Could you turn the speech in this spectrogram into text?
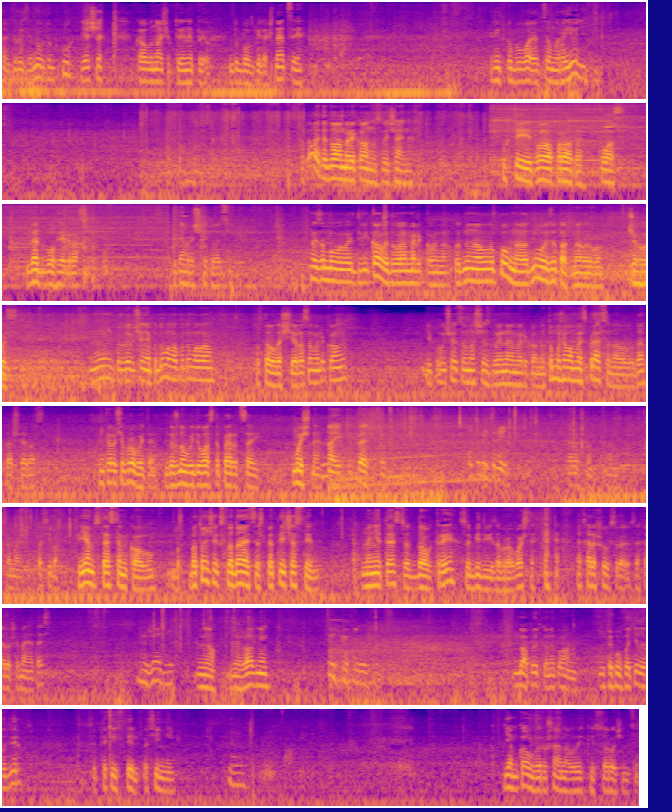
Так, друзі, ну в дубку я ще каву начебто і не пив. Дубок біля Шнеції. Рідко буваю в цьому районі. Давайте два американо звичайних. Ух ти, два апарата. Клас. Для двох якраз. Будемо розчитуватися. Ми замовили дві кави, два американо. Одну налило повну, а одну ось отак налило чогось. Ну, продавчиня подумала, подумала, поставила ще раз американо. І виходить у нас зараз двойне американо. То може вам еспресо налило, да, перший раз? Ну, коротше, пробуйте. Должно бути у вас тепер цей мощне. А, їх тут 5 штук. То тобі три. Хорошо. Тримайте. Спасибо. П'ємо з тестом каву. Батончик складається з п'яти частин. Мені тест віддав три, собі дві забрав. Бачите? Я хорошо устроївся. Хороший в мене тест. Не жадний. Ні, не жадний. Плитка хороша. Да, плитка непогана. Ну, Таку хотіли у двір. Це такий стиль осінній. П'ємо каву, вирушаємо на великій сорочинці.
